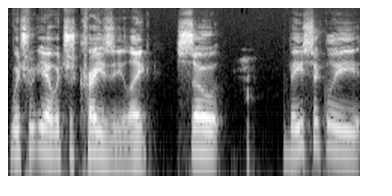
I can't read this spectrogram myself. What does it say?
which was- yeah, which was crazy. Like so, basically,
